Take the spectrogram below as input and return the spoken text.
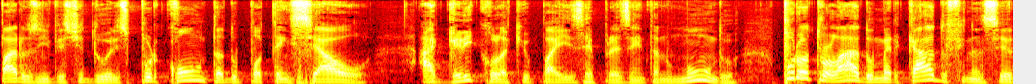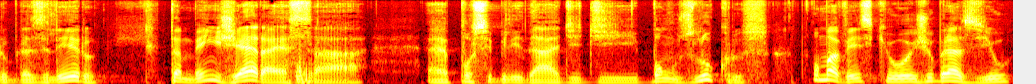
para os investidores por conta do potencial agrícola que o país representa no mundo, por outro lado, o mercado financeiro brasileiro também gera essa é, possibilidade de bons lucros, uma vez que hoje o Brasil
